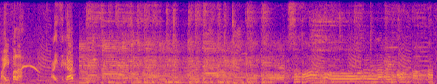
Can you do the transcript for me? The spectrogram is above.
ไปปะล่ะ ไปสิครับทา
